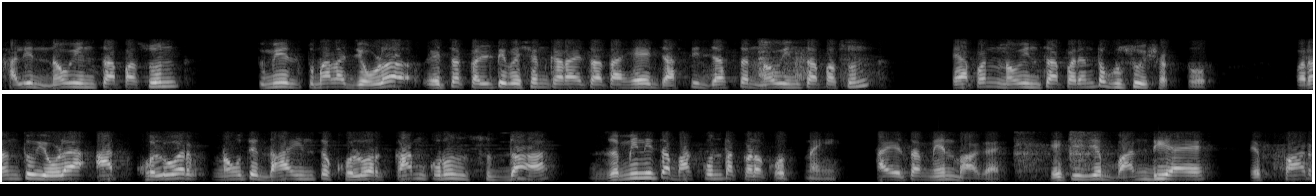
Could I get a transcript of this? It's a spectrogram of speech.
खाली नऊ इंचापासून तुम्ही तुम्हाला जेवढं याचं कल्टिवेशन करायचं आता हे जास्तीत जास्त नऊ इंचापासून हे आपण नऊ इंचापर्यंत घुसू शकतो. परंतु एवढ्या आत खोलवर नऊ ते दहा इंच खोलवर काम करून सुद्धा जमिनीचा भाग कोणता कडक होत नाही. हा याचा मेन भाग आहे. याची जे बांधी आहे हे फार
